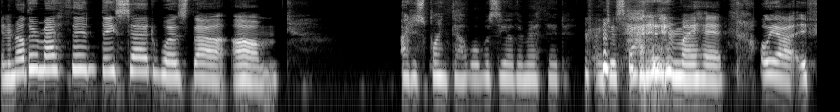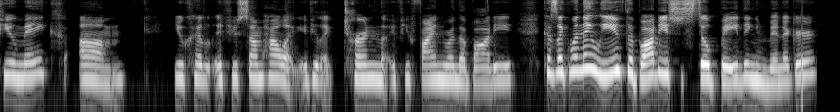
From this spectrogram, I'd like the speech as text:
And another method they said was that um I just blanked out what was the other method? I just had it in my head. Oh yeah, if you make um you could if you somehow like if you like turn the if you find where the body cuz like when they leave the body is just still bathing in vinegar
